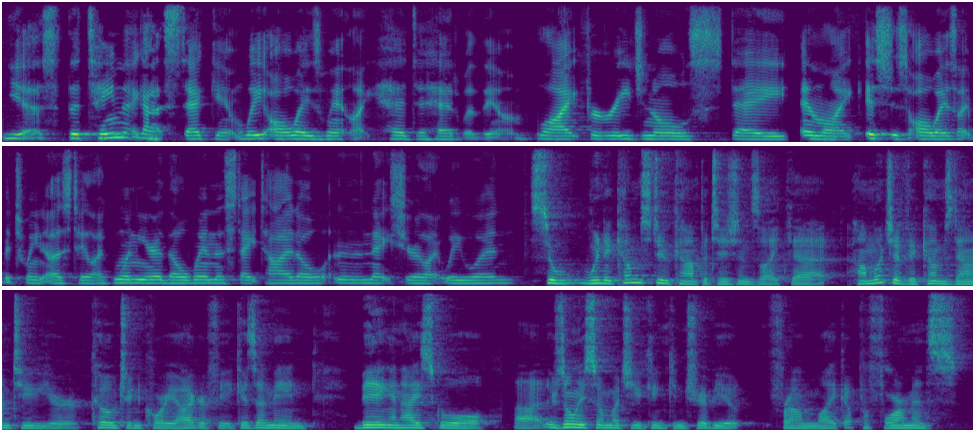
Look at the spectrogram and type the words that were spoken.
Yes, the team that got second, we always went like head to head with them, like for regional, state, and like it's just always like between us two. Like one year they'll win the state title, and then the next year like we would. So when it comes to competitions like that, how much of it comes down to your coach and choreography? Because I mean, being in high school, uh, there's only so much you can contribute from like a performance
